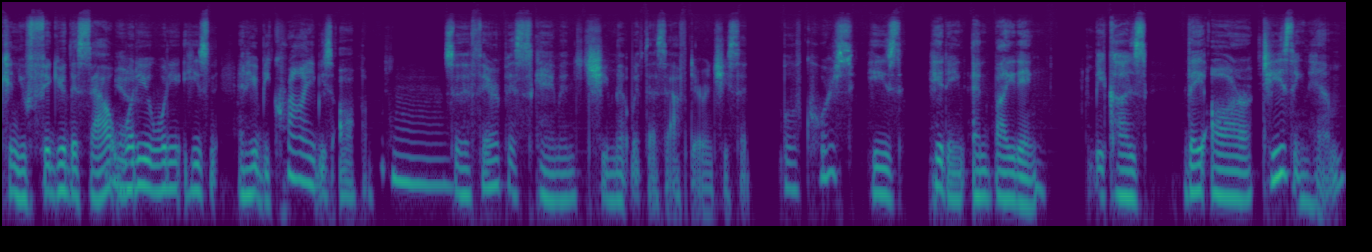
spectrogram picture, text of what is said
can you figure this out? Yeah. What do you what do you he's and he'd be crying, he'd be awful. Mm. So the therapist came and she met with us after and she said, Well, of course he's hitting and biting because they are teasing him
